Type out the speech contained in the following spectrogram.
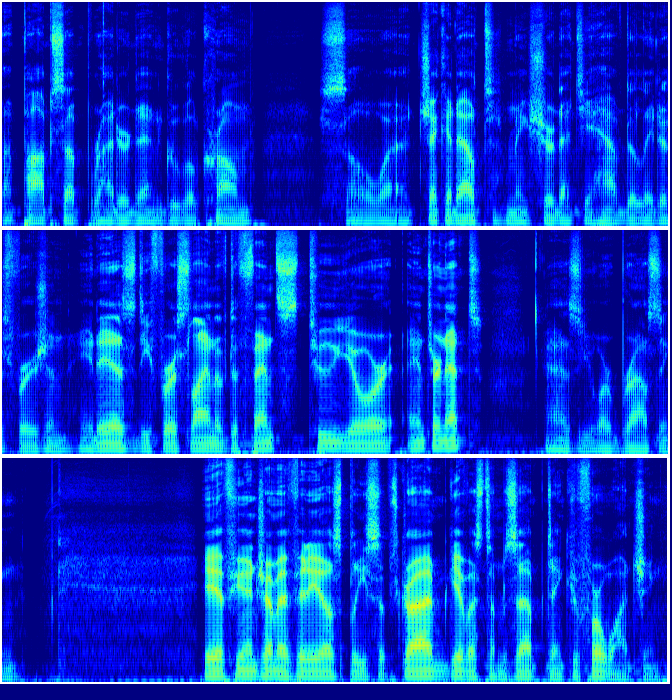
uh, pops up rather than Google Chrome. So uh, check it out. Make sure that you have the latest version. It is the first line of defense to your internet as you are browsing. If you enjoy my videos, please subscribe, give us thumbs up. Thank you for watching.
